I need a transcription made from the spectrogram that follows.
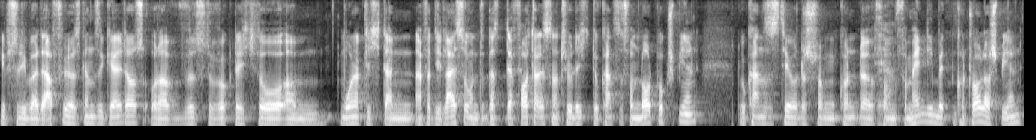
gibst du lieber dafür das ganze Geld aus oder wirst du wirklich so ähm, monatlich dann einfach die Leistung und das, der Vorteil ist natürlich, du kannst es vom Notebook spielen, du kannst es theoretisch vom, äh, vom, vom Handy mit einem Controller spielen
